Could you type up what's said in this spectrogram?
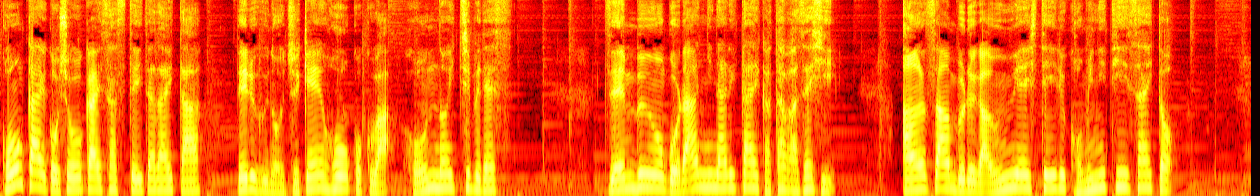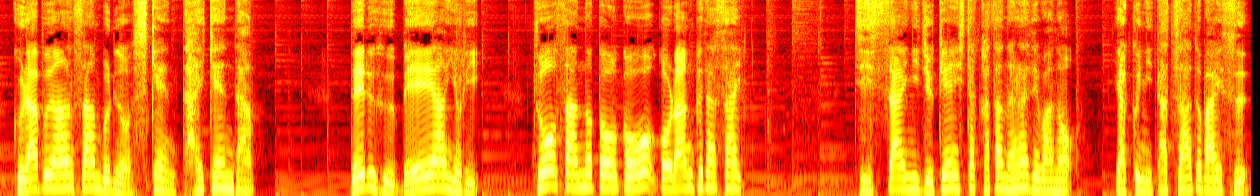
今回ご紹介させていただいたデルフの受験報告はほんの一部です。全文をご覧になりたい方はぜひ、アンサンブルが運営しているコミュニティサイト、クラブアンサンブルの試験体験談、デルフ米安よりゾウさんの投稿をご覧ください。実際に受験した方ならではの役に立つアドバイス、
